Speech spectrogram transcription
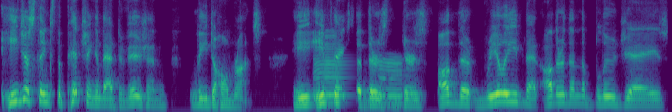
he just thinks the pitching in that division lead to home runs. He, he uh, thinks that there's, uh, there's other really that other than the Blue Jays,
